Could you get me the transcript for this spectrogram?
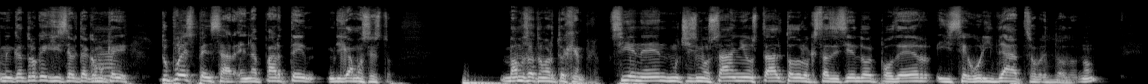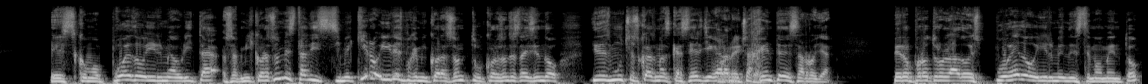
me encantó lo que dijiste ahorita. Como Ah. que tú puedes pensar en la parte, digamos esto. Vamos a tomar tu ejemplo. CNN, muchísimos años, tal, todo lo que estás diciendo, el poder y seguridad sobre todo, ¿no? Es como puedo irme ahorita, o sea, mi corazón me está diciendo, si me quiero ir es porque mi corazón, tu corazón te está diciendo, tienes muchas cosas más que hacer, llegar a mucha gente, desarrollar. Pero por otro lado es, puedo irme en este momento.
